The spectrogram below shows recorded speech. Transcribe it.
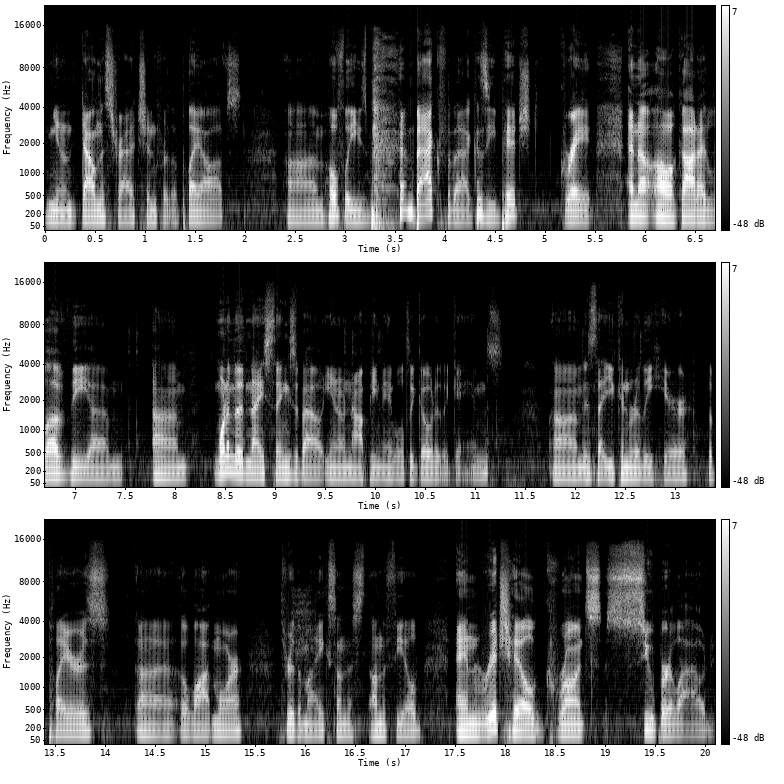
you know down the stretch and for the playoffs. Um, hopefully he's back for that because he pitched great. And uh, oh god, I love the um, um, one of the nice things about you know not being able to go to the games um, is that you can really hear the players uh, a lot more through the mics on the on the field. And Rich Hill grunts super loud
